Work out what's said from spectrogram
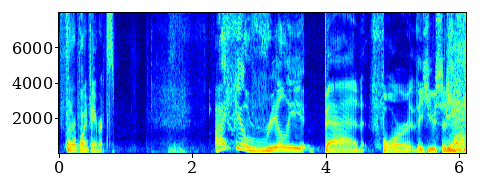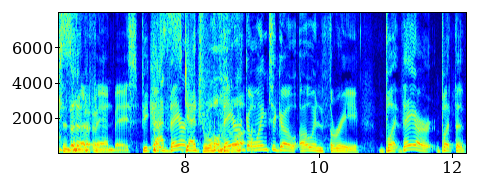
four point favorites. I feel really bad for the Houston Yes. Texans and their fan base because That they are schedule. they are going to go 0 and 3, but they are but the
